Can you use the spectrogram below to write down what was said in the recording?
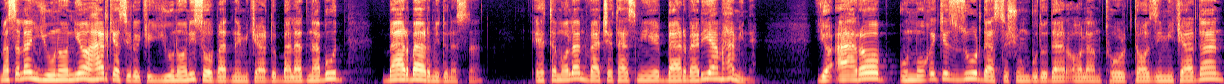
مثلا یونانیا هر کسی رو که یونانی صحبت نمی‌کرد و بلد نبود بربر می‌دونستن. احتمالا وچه تصمیه بربری هم همینه. یا اعراب اون موقع که زور دستشون بود و در عالم ترک تازی می‌کردن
